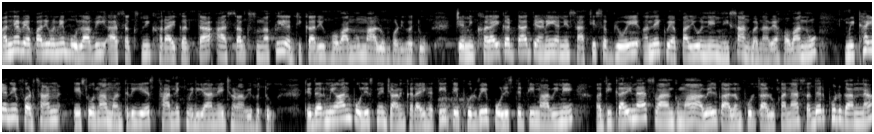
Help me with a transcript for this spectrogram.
અન્ય વેપારીઓને બોલાવી આ શખ્સની ખરાઈ કરતા આ શખ્સ નકલી અધિકારી હોવાનું માલુમ પડ્યું હતું. જેની ખરાઈ કરતા તેણે અને સાથી સભ્યોએ અનેક વેપારીઓને નિશાન બનાવ્યા હોવાનું મીઠાઈ અને ફરસાણ એસોના મંત્રીએ સ્થાનિક મીડિયાને જણાવ્યું હતું. તે દરમિયાન પોલીસને જાણ કરાઈ હતી. તે પૂર્વે પોલીસની ટીમ આવીને અધિકારીના સ્વાંગમાં આવેલ પાલનપુર તાલુકાના સદરપુર ગામના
